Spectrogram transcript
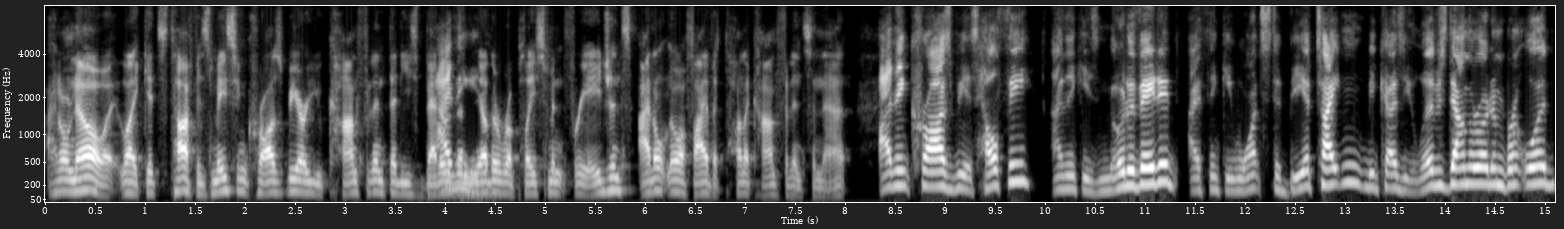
I don't know. Like, it's tough. Is Mason Crosby? Are you confident that he's better than the other replacement free agents? I don't know if I have a ton of confidence in that. I think Crosby is healthy. I think he's motivated. I think he wants to be a Titan because he lives down the road in Brentwood.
